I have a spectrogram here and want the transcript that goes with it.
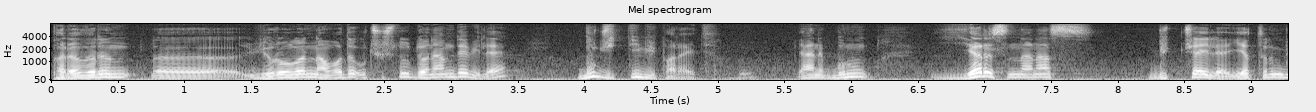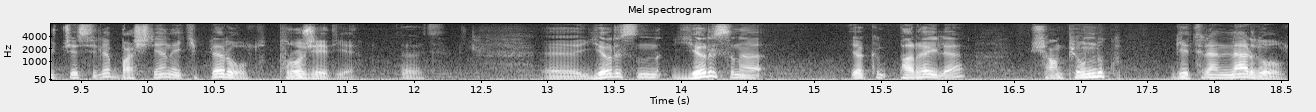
paraların, e, euroların havada uçuştuğu dönemde bile bu ciddi bir paraydı. Yani bunun yarısından az bütçeyle, yatırım bütçesiyle başlayan ekipler oldu proje diye. Evet. Ee, yarısın, yarısına yakın parayla şampiyonluk getirenler de oldu.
